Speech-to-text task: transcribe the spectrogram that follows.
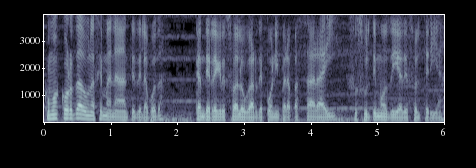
Como acordado una semana antes de la boda, Candy regresó al hogar de Pony para pasar ahí sus últimos días de soltería.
